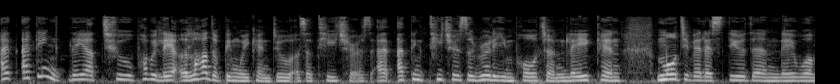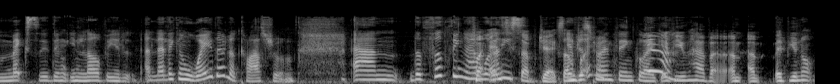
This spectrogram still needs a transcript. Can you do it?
I, I think there are two, probably there are a lot of things we can do as a teachers. I, I think teachers are really important. They can motivate a student. They will make students in love with, and they can weather the classroom. And the first thing I for any subjects, I'm just trying to think like yeah. if you have a, a, a, if you're not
